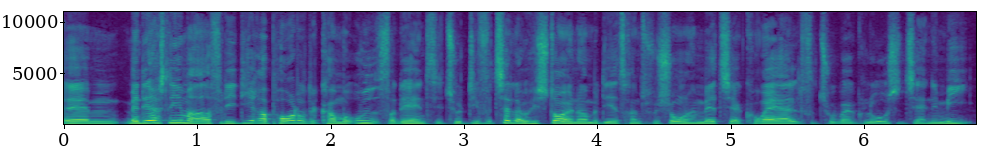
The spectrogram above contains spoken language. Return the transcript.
Øhm, men det er også lige meget, fordi de rapporter, der kommer ud fra det her institut, de fortæller jo historien om, at de her transfusioner er med til at kurere alt fra tuberkulose til anemi.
